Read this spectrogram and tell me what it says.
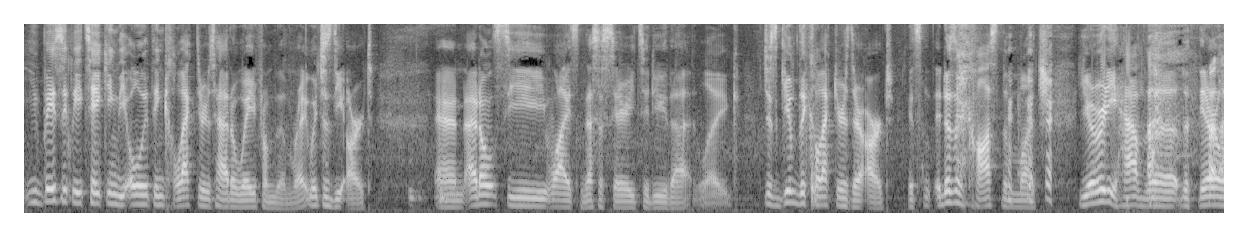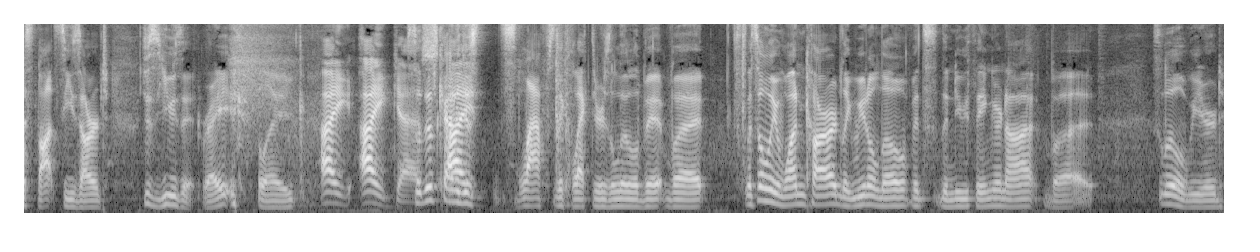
you're basically taking the only thing collectors had away from them, right? Which is the art. And I don't see why it's necessary to do that. Like, just give the collectors their art. It's it doesn't cost them much. you already have the the Theros Thoughtseize art. Just use it, right? like I I guess. So this kind of just slaps the collectors a little bit, but it's only one card. Like we don't know if it's the new thing or not, but it's a little weird.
